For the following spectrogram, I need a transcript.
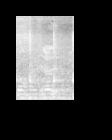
Kom, gör det.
